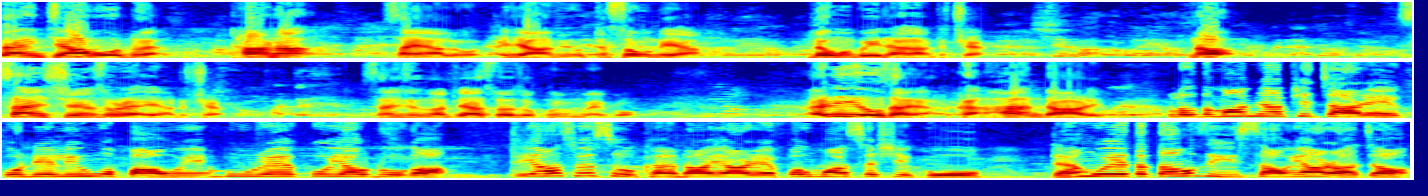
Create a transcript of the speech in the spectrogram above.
တိုင်ကြားဖို့အတွက်ဌာန ဆိုင်ရာလိုအရာမျိုးတစုံတရာလုံမပေးထားတာတစ်ချက်နောက်ဆန်ရှင်ဆိုတဲ့အရာတစ်ချက်ဆန်ရှင်ဆိုတာတရားစွဲဆိုခွင့်မဲ့ပေါ့အဲ့ဒီဥစ္စာတွေအခန့်အဟန့်တားတွေပေါ့အလုပ်သမားများဖြစ်ကြတဲ့ကိုနေလင်းဦးအပါအဝင်အမှုရဲကိုရောက်တို့ကတရားစွဲဆိုခံထားရတဲ့ပုံမှန်18ကိုဒဏ်ငွေ1000စီဆောင်ရတာကြောင့်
